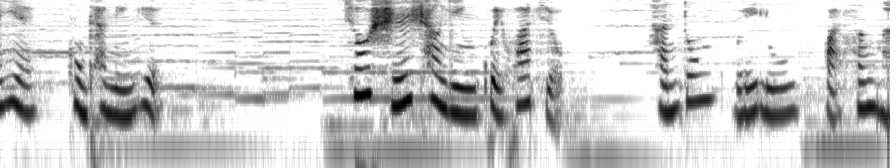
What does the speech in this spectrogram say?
夜共看明月，秋时畅饮桂花酒，寒冬围炉话桑麻。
